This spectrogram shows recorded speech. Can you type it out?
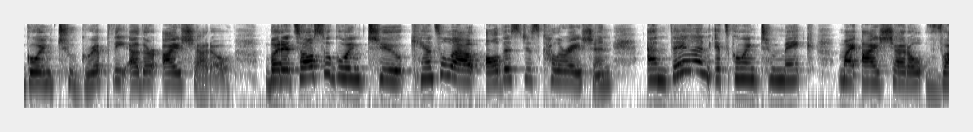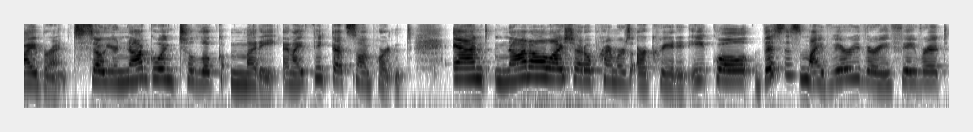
going to grip the other eyeshadow, but it's also going to cancel out all this discoloration and then it's going to make my eyeshadow vibrant. So you're not going to look muddy. And I think that's so important. And not all eyeshadow primers are created equal. This is my very, very favorite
